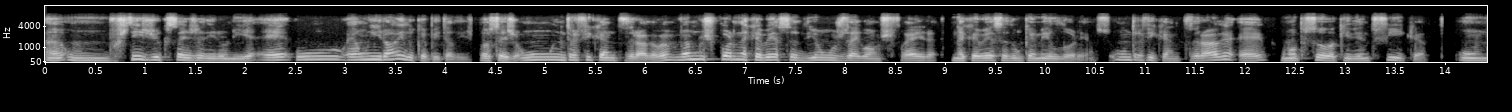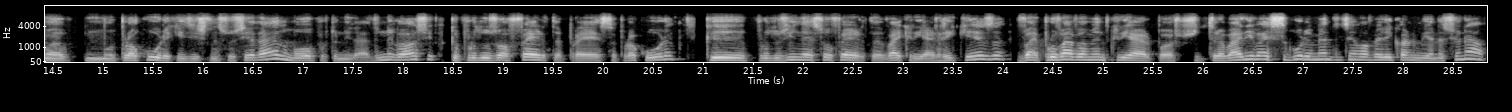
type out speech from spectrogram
um vestígio que seja de ironia, é, o, é um herói do capitalismo. Ou seja, um traficante de droga, vamos nos pôr na cabeça de um José Gomes Ferreira, na cabeça de um Camilo Lourenço. Um traficante de droga é uma pessoa que identifica uma, uma procura que existe na sociedade, uma oportunidade de negócio que produz oferta para essa procura, que produzindo essa oferta vai criar riqueza, vai provavelmente criar postos de trabalho e vai seguramente desenvolver a economia nacional.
